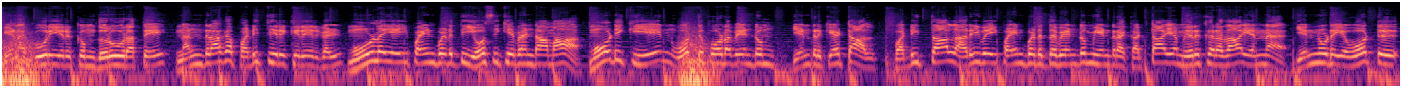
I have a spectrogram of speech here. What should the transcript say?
என கூறியிருக்கும் துருவுரத்தே நன்றாக படித்திருக்கிறீர்கள். மூளையை பயன்படுத்தி யோசிக்க வேண்டாமா? மோடிக்கு ஏன் ஓட்டு போட வேண்டும்? என்று கேட்டால் படித்தால் அறிவை பயன்படுத்த வேண்டும் என்ற கட்டாயம் இருக்கிறதா என்ன? என்னுடைய ஓட்டு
